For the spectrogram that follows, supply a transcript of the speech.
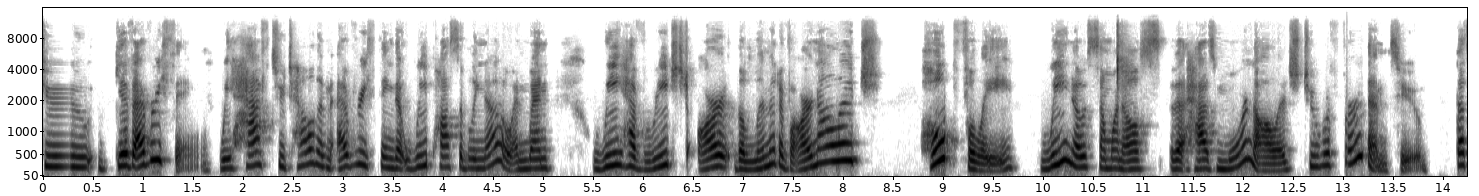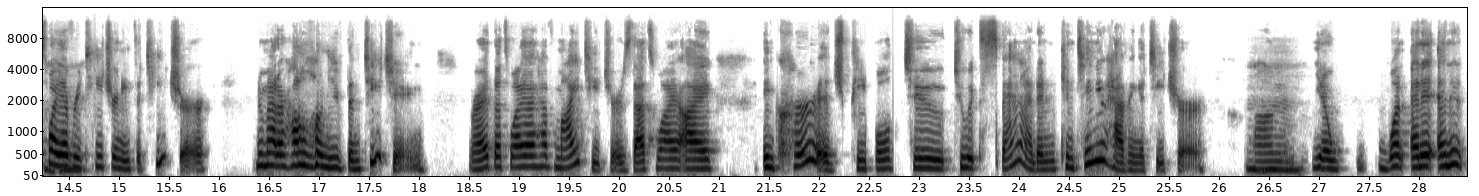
to give everything. We have to tell them everything that we possibly know. And when we have reached our the limit of our knowledge, hopefully we know someone else that has more knowledge to refer them to. That's why mm-hmm. every teacher needs a teacher no matter how long you've been teaching, right? That's why I have my teachers. That's why I encourage people to to expand and continue having a teacher. Um, mm-hmm. Um, you know, one and it and it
